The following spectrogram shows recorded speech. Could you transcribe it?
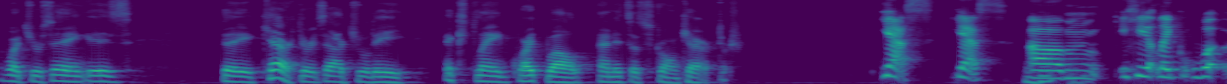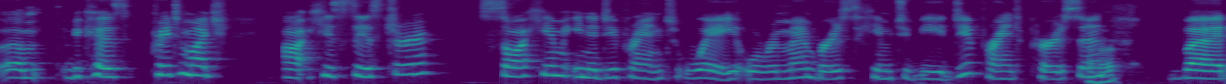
what you're saying is the character is actually explained quite well, and it's a strong character. Yes, yes. Mm-hmm. Um, he like what um, because pretty much uh, his sister saw him in a different way or remembers him to be a different person, uh-huh. but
